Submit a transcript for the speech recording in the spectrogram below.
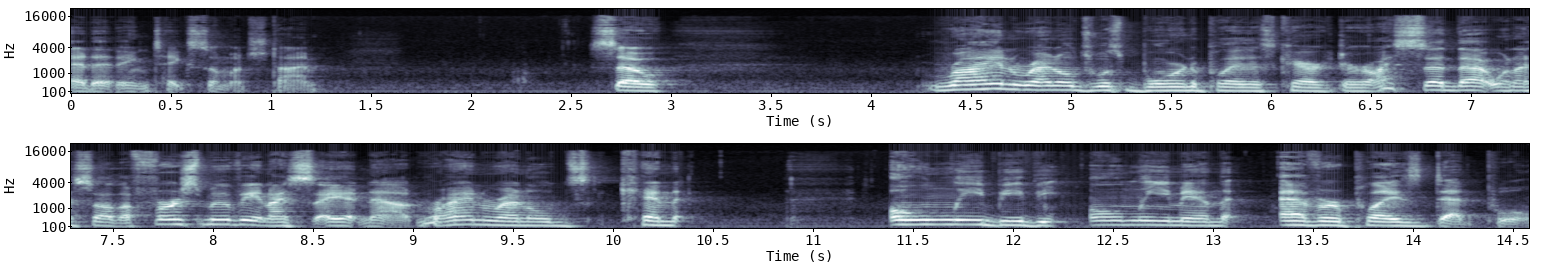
editing takes so much time. So, Ryan Reynolds was born to play this character. I said that when I saw the first movie, and I say it now. Ryan Reynolds can only be the only man that ever plays Deadpool.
